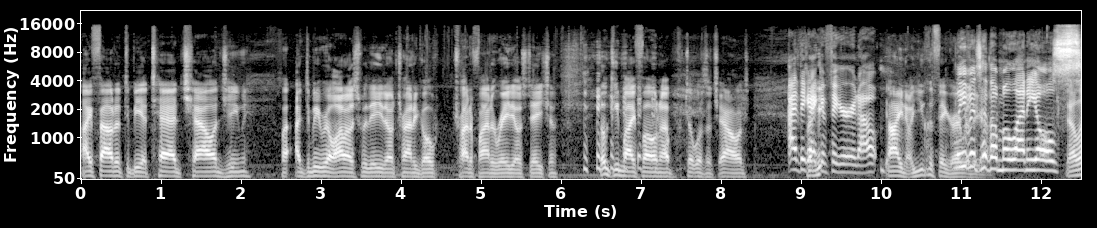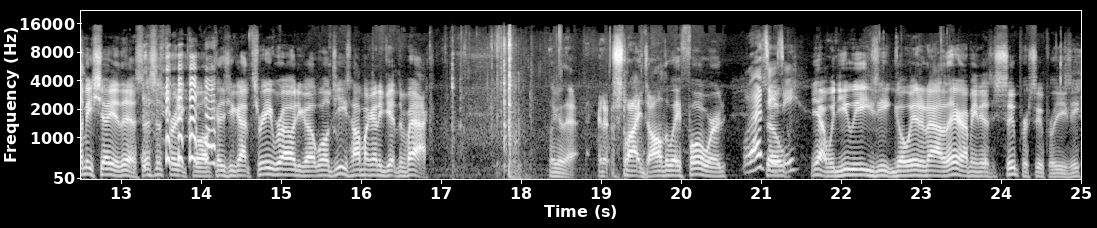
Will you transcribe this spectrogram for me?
I found it to be a tad challenging. To be real honest with you, you know, trying to go try to find a radio station, hooking my phone up was a challenge. I think But I he- can figure it out. I know you can figure it out. Leave it to out. the millennials. Now let me show you this. This is pretty cool because you got three row you go, well, geez, how am I going to get in the back? Look at that, and it slides all the way forward. Well, that's So, easy. Yeah, when you easy go in and out of there, I mean, it's super super easy.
